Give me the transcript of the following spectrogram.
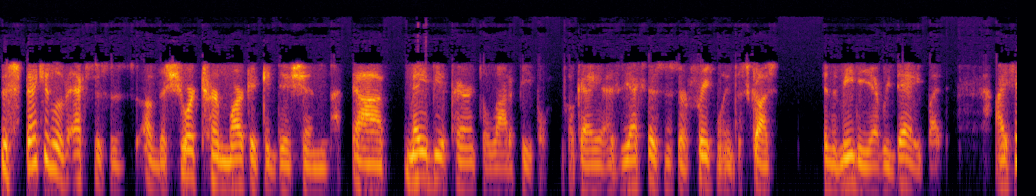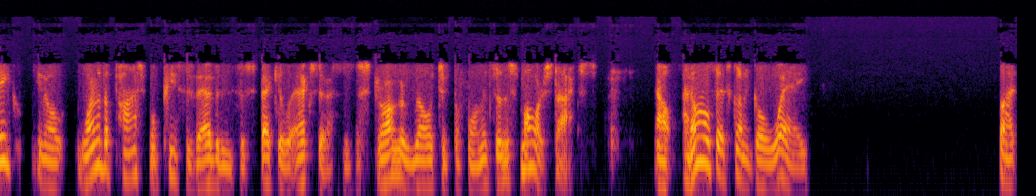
the speculative excesses of the short-term market condition uh, may be apparent to a lot of people, okay, as the excesses are frequently discussed in the media every day. But I think, you know, one of the possible pieces of evidence of speculative excess is the stronger relative performance of the smaller stocks. Now, I don't know if that's going to go away, but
